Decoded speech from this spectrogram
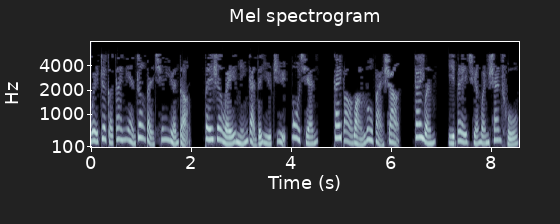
为这个概念正本清源等被认为敏感的语句。目前该报网络版上该文已被全文删除。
